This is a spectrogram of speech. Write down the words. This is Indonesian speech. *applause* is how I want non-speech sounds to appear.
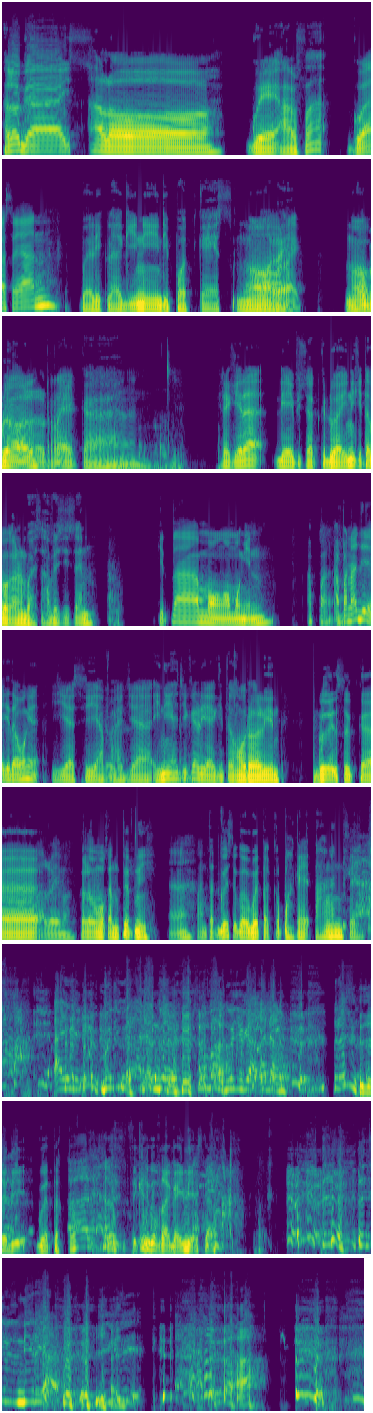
Halo guys, Halo, gue Alfa. gue ASEAN Balik lagi nih di podcast Ngorek. Ngobrol rekan. Kira-kira di episode kedua ini kita bakalan bahas apa sih Sen? Kita mau ngomongin apa? Apaan aja ya kita ngomongin? Iya sih, apa Yaudah. aja. Ini aja kali ya kita ngobrolin. Gue suka Kalau emang. kalau mau kentut nih, Heeh. pantat gue suka gue tekep pakai tangan Sen. *laughs* gue kadang gue, sumpah gue juga kadang. Terus Jadi gue tekep, terus nanti kan gue peragain ya sekarang. lu cium sendiri ya? Iya sih.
